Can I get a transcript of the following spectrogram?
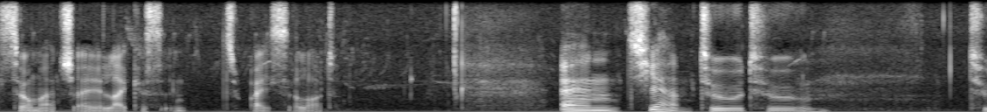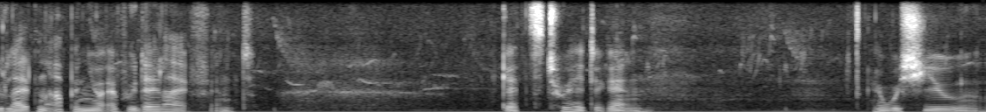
so much. I like his advice a lot. And yeah, to to to lighten up in your everyday life and get straight again. I wish you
